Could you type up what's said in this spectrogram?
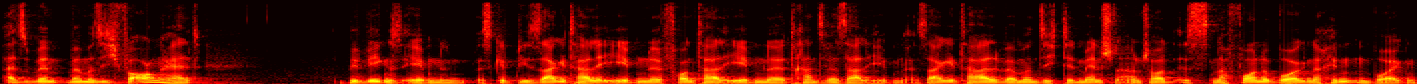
also wenn, wenn man sich vor Augen hält, Bewegungsebenen. Es gibt die sagittale Ebene, Frontalebene, Transversalebene. Sagittal, wenn man sich den Menschen anschaut, ist nach vorne beugen, nach hinten beugen.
